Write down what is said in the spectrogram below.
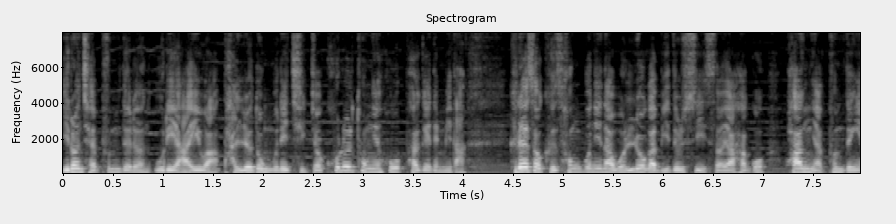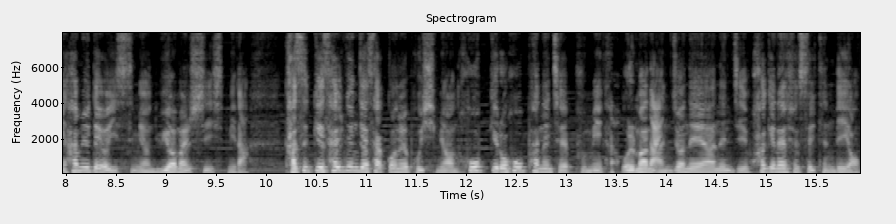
이런 제품들은 우리 아이와 반려동물이 직접 코를 통해 호흡하게 됩니다. 그래서 그 성분이나 원료가 믿을 수 있어야 하고 화학약품 등이 함유되어 있으면 위험할 수 있습니다. 가습기 살균제 사건을 보시면 호흡기로 호흡하는 제품이 얼마나 안전해야 하는지 확인하셨을 텐데요.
